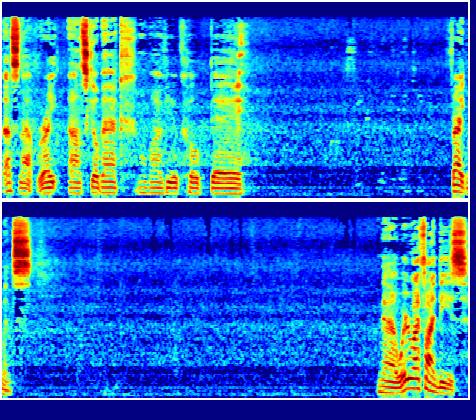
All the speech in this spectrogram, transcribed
that's not right. Uh, let's go back. Mobile vehicle bay. Fragments. Now, where do I find these?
